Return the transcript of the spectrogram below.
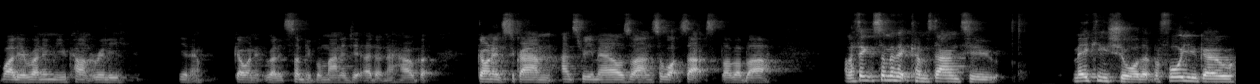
while you're running you can't really you know go on it. Well some people manage it i don't know how but go on instagram answer emails or answer whatsapps blah blah blah. And i think some of it comes down to making sure that before you go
